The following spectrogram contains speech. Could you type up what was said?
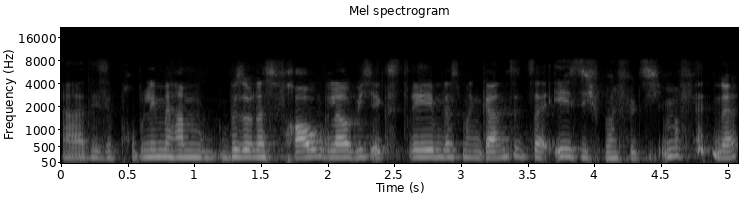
Ja, diese Probleme haben besonders Frauen, glaube ich, extrem, dass man ganze Zeit eh sich, man fühlt sich immer fett, ne?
